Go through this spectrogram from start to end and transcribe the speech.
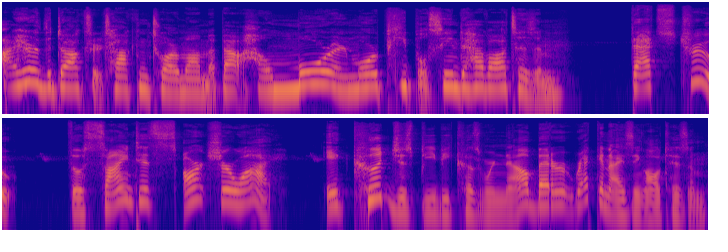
I heard the doctor talking to our mom about how more and more people seem to have autism. That's true, though scientists aren't sure why. It could just be because we're now better at recognizing autism.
